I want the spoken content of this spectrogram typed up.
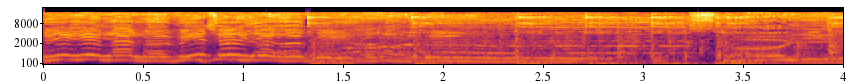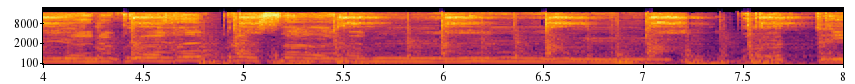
లీలల విజయ విహారం. సాయి అనుగ్రహ ప్రసారం భక్తి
